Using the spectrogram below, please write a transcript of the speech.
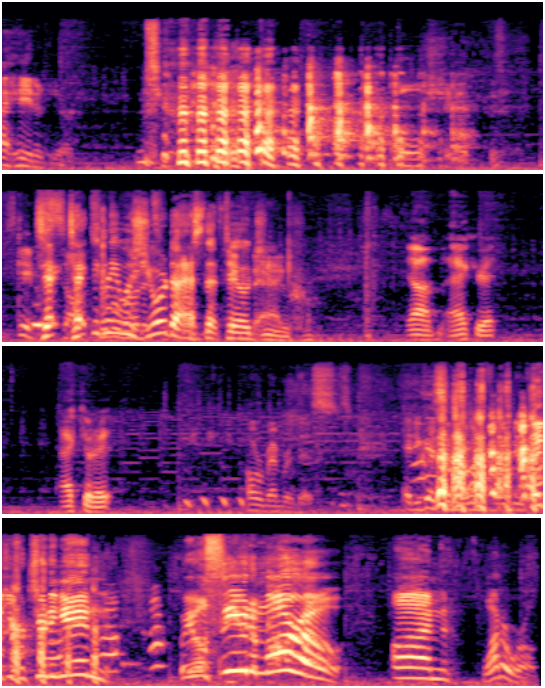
I hate it here. Bullshit. Te- technically, it was your a dice that take failed back. you. Yeah, accurate. Accurate. I'll remember this. And you guys have a wonderful evening. Thank you for tuning in. We will see you tomorrow on Waterworld.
